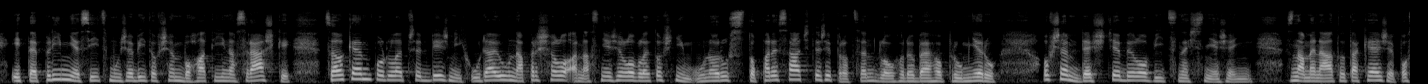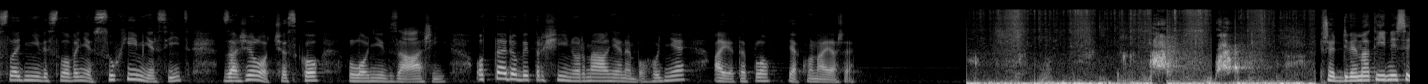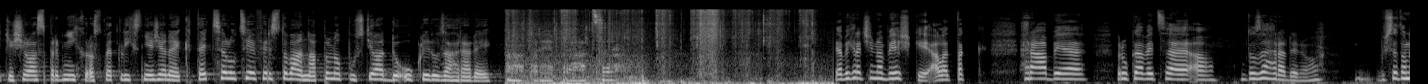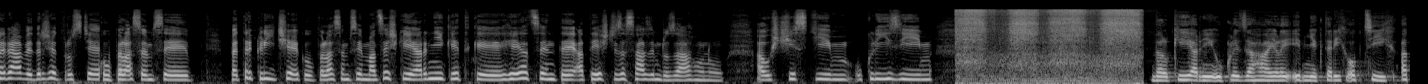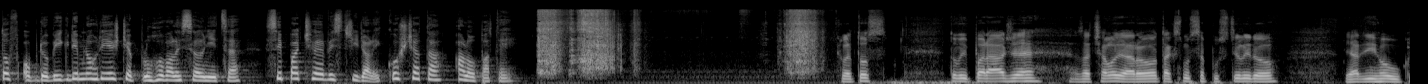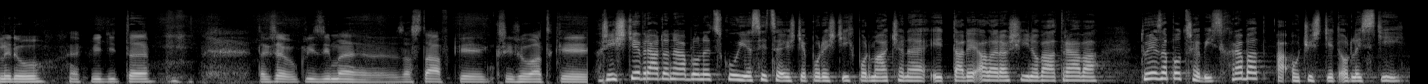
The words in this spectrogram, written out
I teplý měsíc může být ovšem bohatý na srážky. Celkem podle předběžných údajů napršelo a nasněžilo v letošním únoru 154% dlouhodobého průměru. Ovšem deště bylo víc než sněžení. Znamená to také, že poslední vysloveně suchý měsíc zažilo Česko loni v září. Od té doby prší normálně nebo hodně a je teplo jako na jaře. Před dvěma týdny se těšila z prvních rozkvetlých sněženek. Teď se Lucie Firstová naplno pustila do úklidu zahrady. A tady je práce. Já bych radši na běžky, ale tak hrábě, rukavice a do zahrady, no už se to nedá vydržet, prostě koupila jsem si Petr Klíče, koupila jsem si macešky, jarní kytky, hyacinty a ty ještě zasázím do záhonu a už čistím, uklízím. Velký jarní úklid zahájili i v některých obcích, a to v období, kdy mnohdy ještě pluhovaly silnice. Sypače vystřídali košťata a lopaty. Letos to vypadá, že začalo jaro, tak jsme se pustili do jarního úklidu, jak vidíte. Takže uklízíme zastávky, křižovatky. Hřiště v Ráda Náblonecku je sice ještě po deštích podmáčené, i tady ale raší nová tráva. Tu je zapotřebí schrabat a očistit od listí.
